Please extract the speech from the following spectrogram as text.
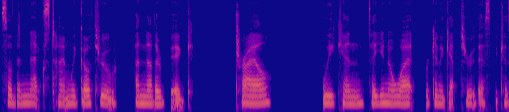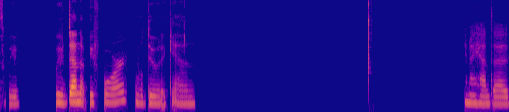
So the next time we go through another big trial, we can say, you know what, we're going to get through this because we've we've done it before. We'll do it again. And I had the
